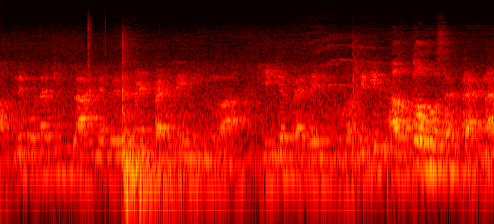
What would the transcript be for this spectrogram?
आपने बोला कि प्लान डेवलपमेंट पहले नहीं हुआ। ठीक है पहले नहीं हुआ। लेकिन अब तो हो सकता है ना।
